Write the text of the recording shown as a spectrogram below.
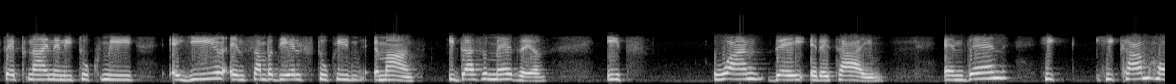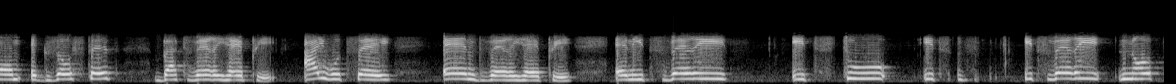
step nine and it took me a year and somebody else took him a month. It doesn't matter. It's one day at a time, and then he he come home exhausted but very happy. I would say, and very happy, and it's very it's too it's it's very not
